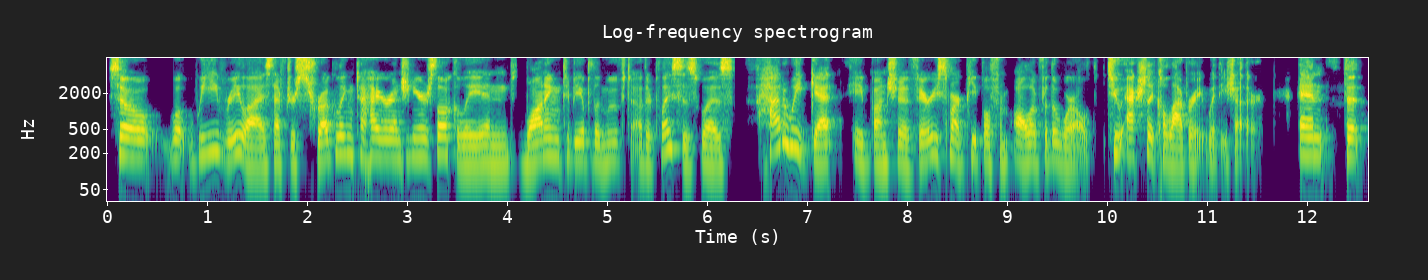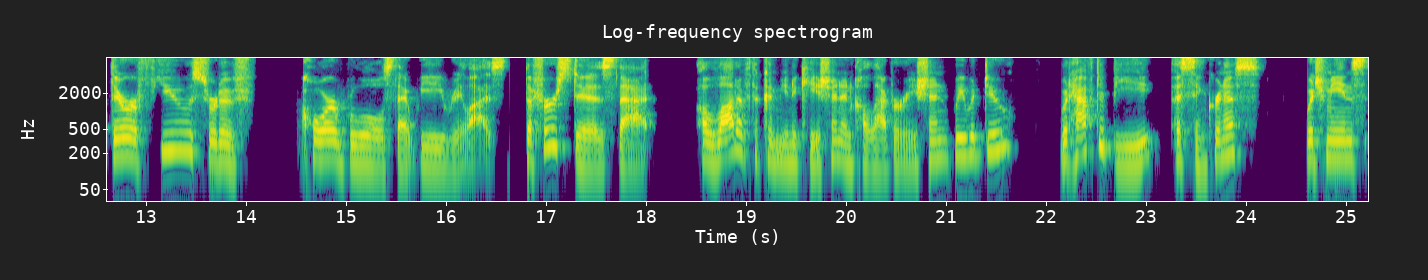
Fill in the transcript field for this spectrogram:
So, what we realized after struggling to hire engineers locally and wanting to be able to move to other places was how do we get a bunch of very smart people from all over the world to actually collaborate with each other? And that there are a few sort of core rules that we realized. The first is that a lot of the communication and collaboration we would do would have to be asynchronous which means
